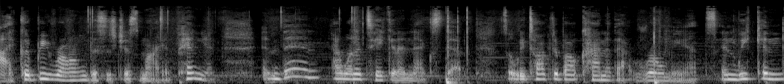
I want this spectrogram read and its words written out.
I could be wrong. This is just my opinion. And then I want to take it a next step. So we talked about kind of that romance, and we can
